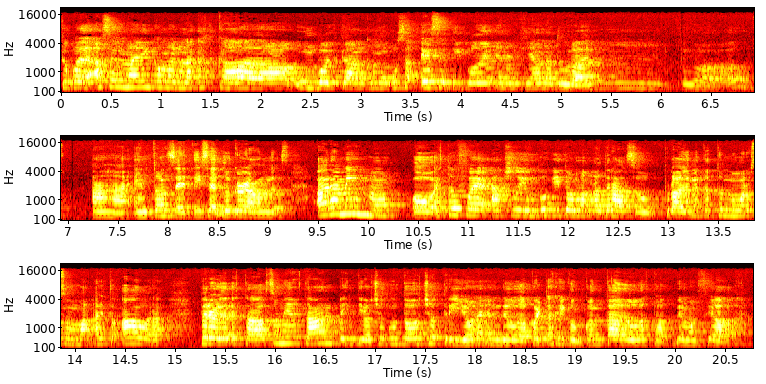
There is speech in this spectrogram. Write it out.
tú puedes hacer mining como en una cascada, un volcán, como usa ese tipo de energía natural. Mm, wow. Ajá, entonces dice look around us. Ahora mismo, o esto fue actually un poquito más atrás, o probablemente estos números son más altos ahora, pero Estados Unidos estaban 28.8 trillones en deuda. Puerto Rico en cuenta de deuda está demasiada.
